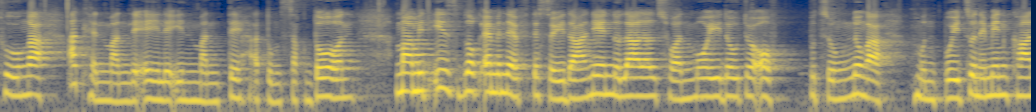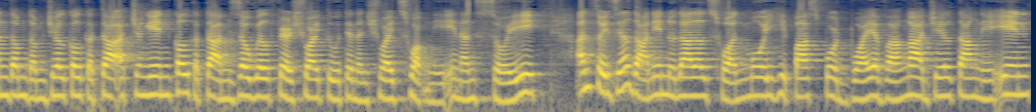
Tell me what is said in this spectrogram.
छुंगा अथेन मन ले एले इन मनते अतुम सकदोन मामित इस ब्लॉक एमएनएफ ते सोइदाने नुलालल स्वान मोई doctor of mun pui chuni min khan dam dam jail Kolkata achangin Kolkata Mizo welfare shwai tu tenan shwai chuak ni in an soi. An soi zel dani nulalal chuan moi hi passport buaya wanga jail tang ni in.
